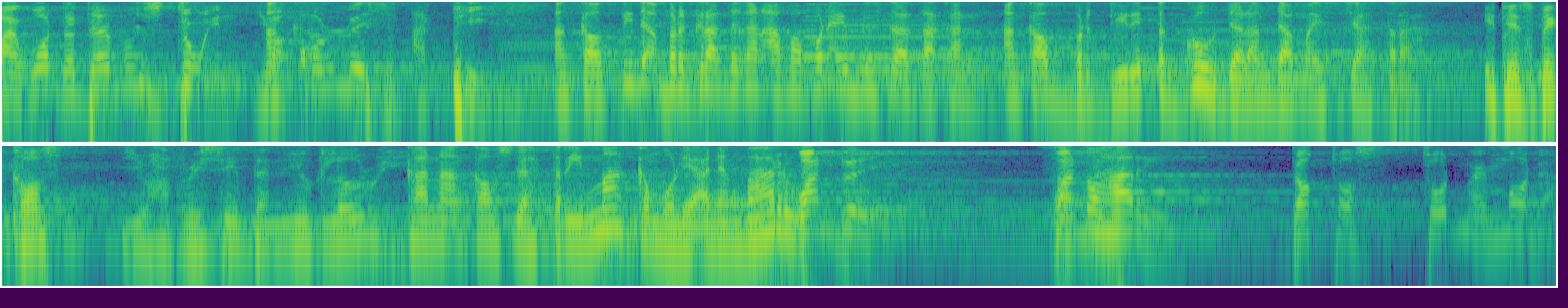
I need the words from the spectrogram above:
by what the devil is doing. You are Angka- always at peace. Engkau tidak bergerak dengan apa pun iblis datangkan. Engkau berdiri teguh dalam damai sejahtera. It is because you have received the new glory. Karena engkau sudah terima kemuliaan yang baru. One day, Suatu hari, doctors told my mother,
